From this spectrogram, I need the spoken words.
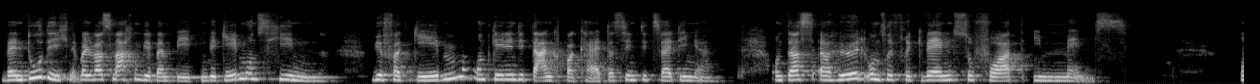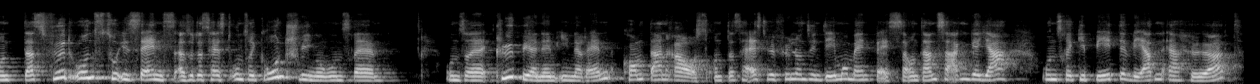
Wenn du dich, weil was machen wir beim Beten? Wir geben uns hin, wir vergeben und gehen in die Dankbarkeit. Das sind die zwei Dinge. Und das erhöht unsere Frequenz sofort immens. Und das führt uns zu Essenz. Also das heißt, unsere Grundschwingung, unsere, unsere Glühbirne im Inneren kommt dann raus. Und das heißt, wir fühlen uns in dem Moment besser. Und dann sagen wir, ja, unsere Gebete werden erhört,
